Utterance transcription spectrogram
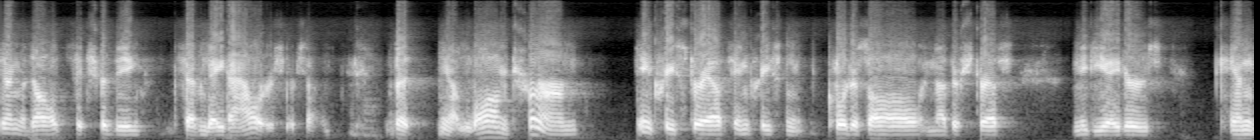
young adults, it should be seven to eight hours or so. Okay. But, you know, long term, increased stress, increasing cortisol and other stress mediators can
